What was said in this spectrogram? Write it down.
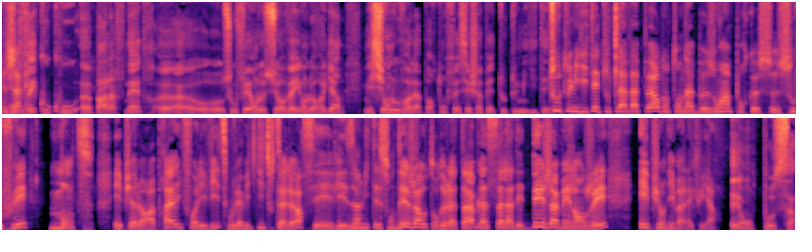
On fait coucou euh, par la fenêtre euh, au, soufflé, on le surveille, on le regarde. Mais si on ouvre la porte, on fait s'échapper toute l'humidité. Toute l'humidité, toute la vapeur dont on a besoin pour que ce soufflé monte. Et puis alors après, il faut aller vite. Vous l'avez dit tout à l'heure, les invités sont déjà autour de la table, la salade est déjà mélangée, et puis on y va à la cuillère. Et on pose ça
